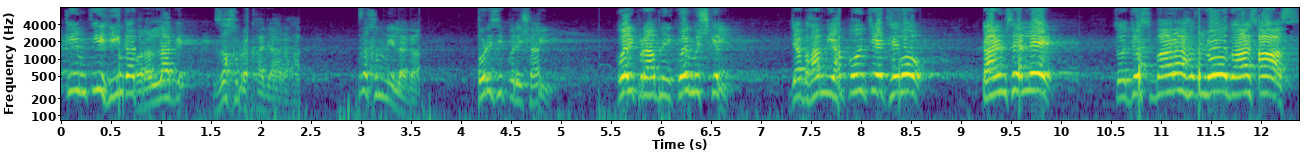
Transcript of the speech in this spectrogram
कीमती ही और अल्लाह के जख्म रखा जा रहा जख्म नहीं लगा। थोड़ी सी परेशानी। कोई प्रॉब्लम नहीं, कोई मुश्किल जब हम यहाँ पहुँचे थे वो टाइम से ले तो जो बारह लोग आस पास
